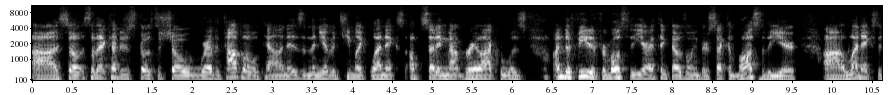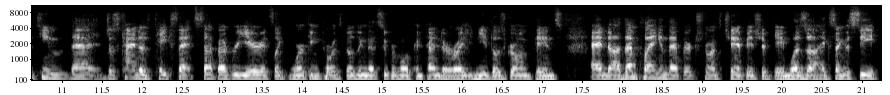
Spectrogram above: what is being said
Uh, so, so that kind of just goes to show where the top level talent is. And then you have a team like Lenox upsetting Mount Greylock, who was undefeated for most of the year. I think that was only their second loss of the year. Uh, Lenox, the team that just kind of takes that that step every year. It's like working towards building that Super Bowl contender, right? You need those growing pains. And uh, them playing in that Berkshire North championship game was uh, exciting to see.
